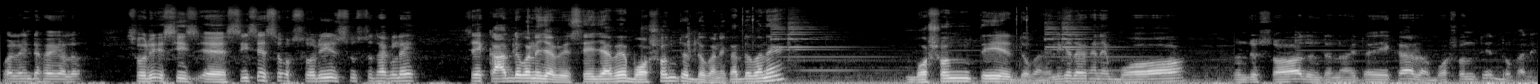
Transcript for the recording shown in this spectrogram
পরের লাইনটা হয়ে গেল। শরীর, শীষ- শীষের শরীর সুস্থ থাকলে সে কার দোকানে যাবে? সে যাবে বসন্তের দোকানে। কার দোকানে? বসন্তের দোকানে। লিখে দাও এখানে, ব দন্ত স দন্ত নয়টা একার বসন্তের দোকানে।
